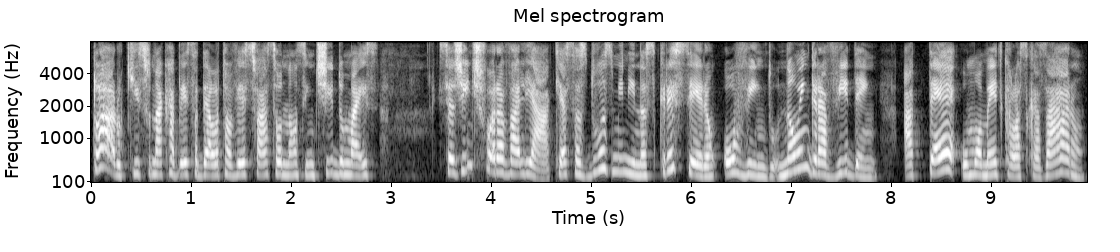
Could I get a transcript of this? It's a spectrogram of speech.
claro que isso na cabeça dela talvez faça ou não sentido, mas se a gente for avaliar que essas duas meninas cresceram ouvindo não engravidem até o momento que elas casaram,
